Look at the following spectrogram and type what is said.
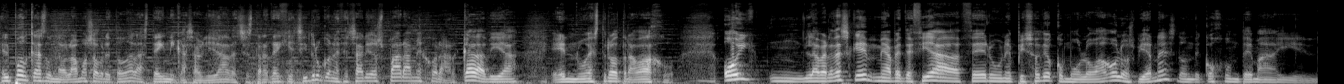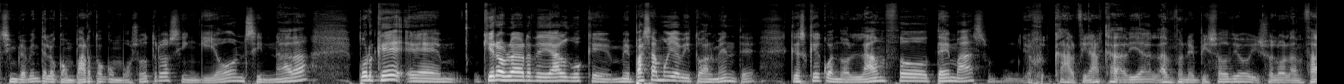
el podcast donde hablamos sobre todas las técnicas, habilidades, estrategias y trucos necesarios para mejorar cada día en nuestro trabajo. Hoy, mm, la verdad es que me apetecía hacer un episodio como lo hago los viernes, donde cojo un tema y simplemente lo comparto con vosotros, sin guion, sin nada, porque eh, quiero hablar de algo que me pasa muy habitualmente, que es que cuando lanzo temas, yo al final cada día lanzo un episodio y suelo lanzar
